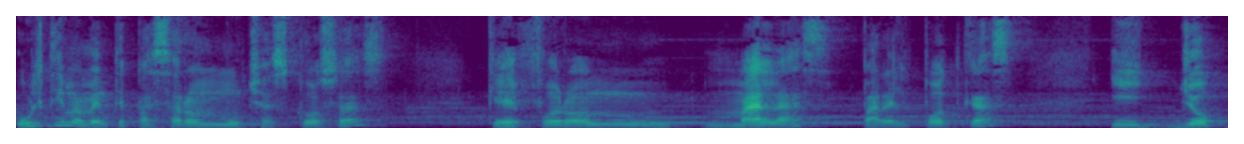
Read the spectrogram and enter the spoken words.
últimamente pasaron muchas cosas que fueron malas para el podcast y yo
